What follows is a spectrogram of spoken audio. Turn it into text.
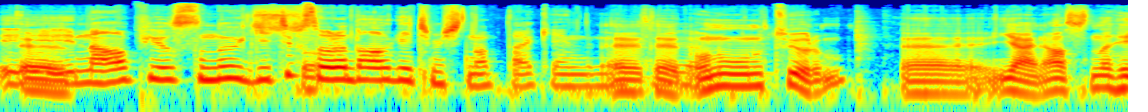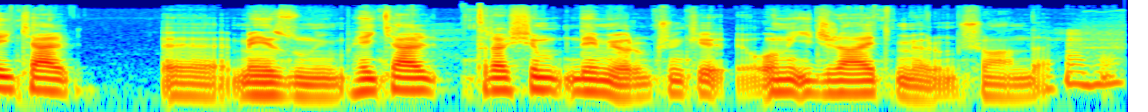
e, evet. ne yapıyorsunu geçip so sonra dal geçmiştin hatta kendine. Evet evet onu unutuyorum. Ee, yani aslında heykel e, mezunuyum. Heykel tıraşım demiyorum çünkü onu icra etmiyorum şu anda. Hı hı.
